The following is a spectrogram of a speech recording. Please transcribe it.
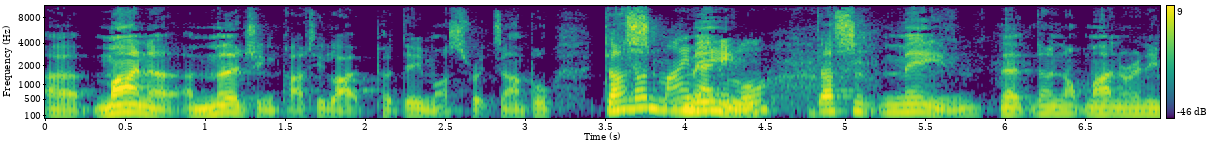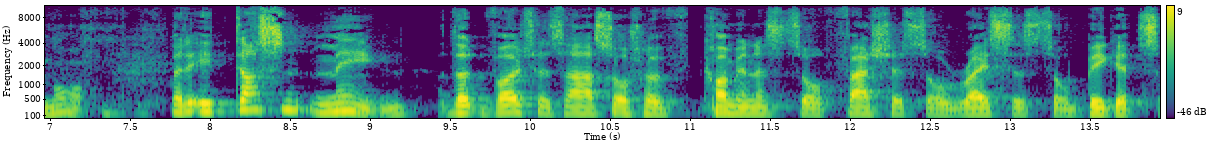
uh, minor emerging party like Podemos, for example, doesn't mean anymore. doesn't mean that no, not minor anymore. But it doesn't mean that voters are sort of communists or fascists or racists or bigots.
